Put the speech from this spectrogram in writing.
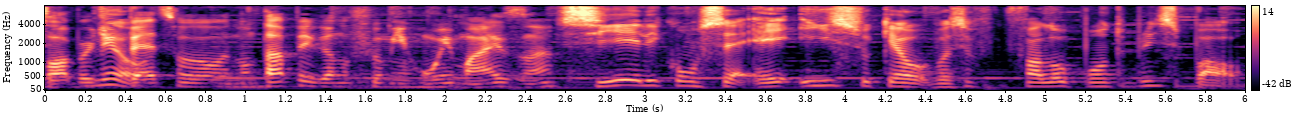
Robert Meu- Pattinson não tá pegando filme ruim mais, né? se ele consegue. É isso que é. o- Você falou o ponto principal.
